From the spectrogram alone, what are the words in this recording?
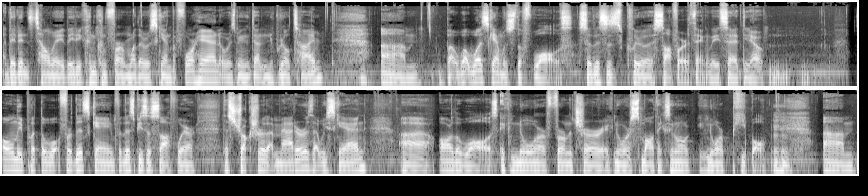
They didn't tell me they couldn't confirm whether it was scanned beforehand or was being done in real time. Um, but what was scanned was the walls. So this is clearly a software thing. They said, you know, only put the for this game for this piece of software the structure that matters that we scan uh, are the walls ignore furniture ignore small things ignore, ignore people um,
